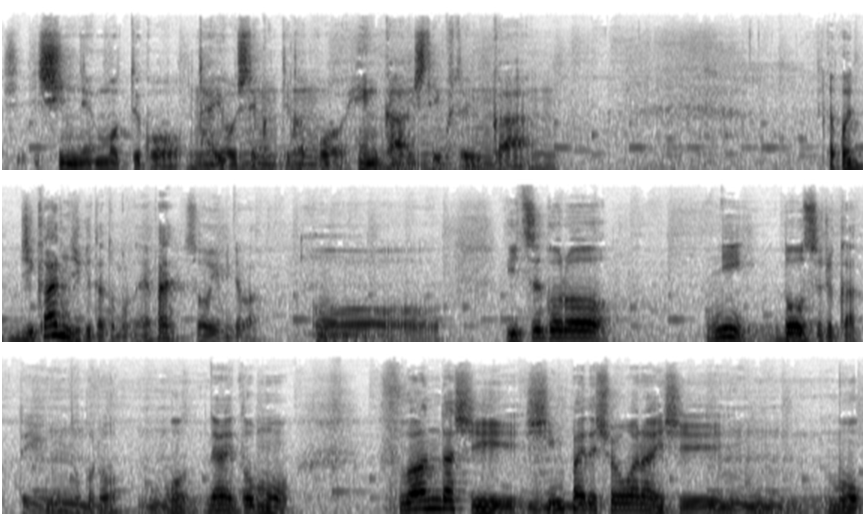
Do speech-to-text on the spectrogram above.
し信念を持ってこう対応していくっていうか、こう変化していくというか。やっぱ時間軸だと思うんだよやっぱりそういう意味では、こういつ頃にどうするかっていうところをないともう不安だし心配でしょうがないし、もう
